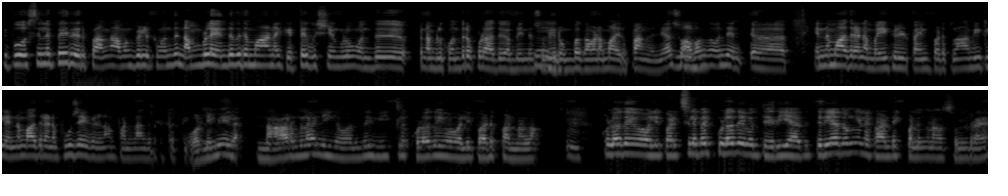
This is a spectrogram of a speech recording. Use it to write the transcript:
இப்போ சில பேர் இருப்பாங்க அவங்களுக்கு வந்து நம்மள எந்த விதமான கெட்ட விஷயங்களும் வந்து நம்மளுக்கு வந்துடக்கூடாது அப்படின்னு சொல்லி. ரொம்ப கவனமா இருப்பாங்க இல்லையா ஸோ. அவங்க வந்து என்ன மாதிரியான மைகள் பயன்படுத்தலாம் வீட்ல என்ன மாதிரியான பூஜைகள்லாம் பண்ணலாங்கிறத பத்தி ஒண்ணுமே இல்லை நார்மலாக நீங்கள் வந்து வீட்டில் குலதெய்வ வழிபாடு பண்ணலாம். குலதெய்வ வழிபாடு சில பேர் குலதெய்வம் தெரியாது தெரியாதவங்க என்னை காண்டாக்ட் பண்ணுங்க நான் சொல்கிறேன்.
